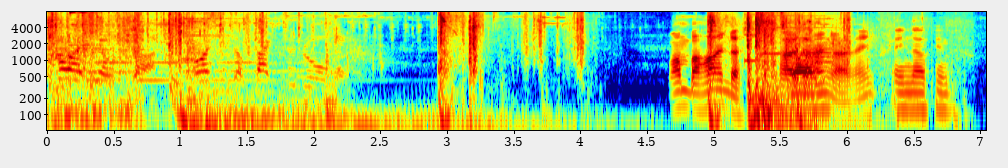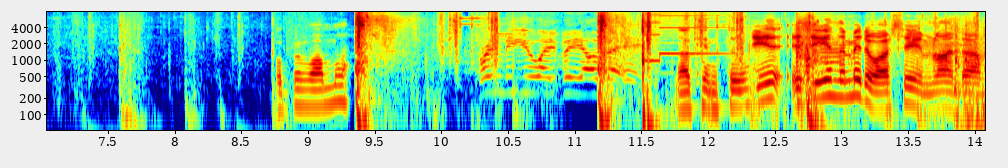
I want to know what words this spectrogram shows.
Fire sale done. Prices are back to normal. One behind us inside the hangar, I think. I knock him. Open one more. Friendly Knock him too. He- Is he in the middle? I see him lying down.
